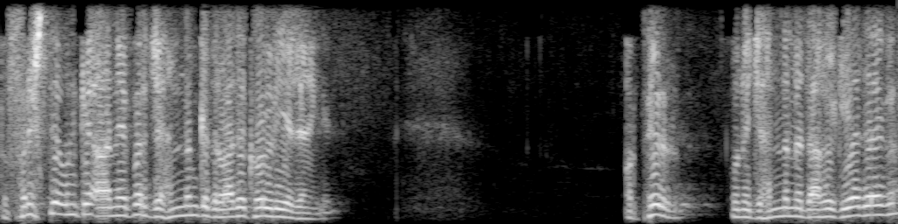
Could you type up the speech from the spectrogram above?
تو فرشتے ان کے آنے پر جہنم کے دروازے کھول دیے جائیں گے۔ اور پھر انہیں جہنم میں داخل کیا جائے گا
